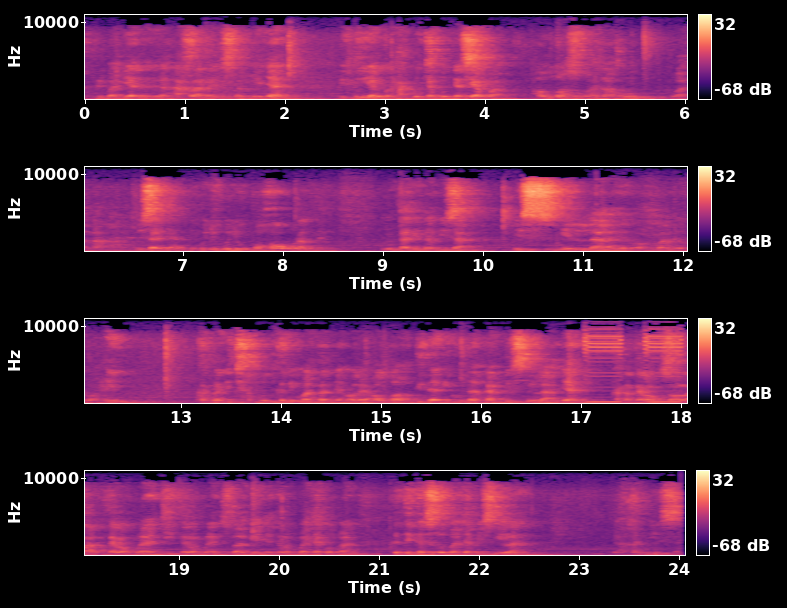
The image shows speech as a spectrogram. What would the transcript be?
kepribadian dan dengan akhlak dan sebagainya, itu yang berhak mencabutnya siapa? Allah Subhanahu wa taala bisa jadi ujung-ujung pohon orang teh. Minta dina bisa Bismillahirrahmanirrahim. Karena dicabut kenikmatannya oleh Allah tidak digunakan Bismillahnya. Karena telok sholat, telok ngaji, telok lain sebagainya, telok baca Quran. Ketika sudah baca Bismillah nggak akan bisa.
